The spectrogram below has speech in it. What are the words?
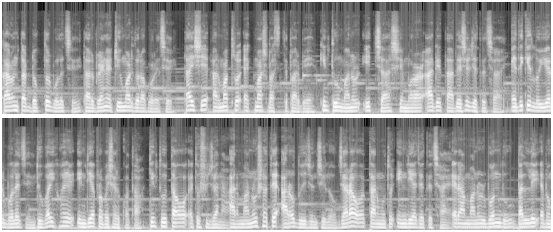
কারণ তার ডক্টর বলেছে, তার ব্রেনে টিউমার ধরা পড়েছে। তাই সে আর মাত্র এক মাস বাঁচতে পারবে। কিন্তু মানুর ইচ্ছা, সে মরার আগে তার দেশে যেতে চায়। এদিকে লইয়ার বলে যে দুবাই হয়ে ইন্ডিয়া প্রবেশের কথা। কিন্তু তাও এত সুজা না। আর মানুষ সাথে আরও দুইজন ছিল, যারাও তার মতো ইন্ডিয়া যেতে চায়। এরা মানুর বন্ধু, বাল্লি এবং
